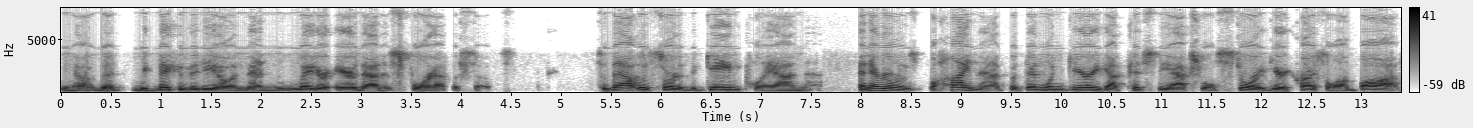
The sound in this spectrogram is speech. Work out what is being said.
you know, that we'd make the video and then later air that as four episodes. So that was sort of the game plan and everyone was behind that. But then when Gary got pitched the actual story, Gary Krisel, our boss,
